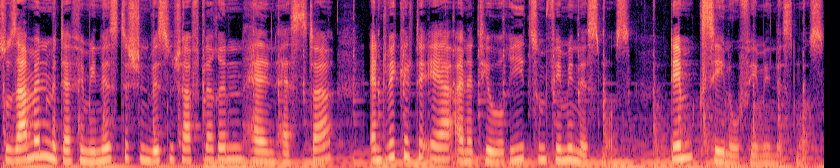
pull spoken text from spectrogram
Zusammen mit der feministischen Wissenschaftlerin Helen Hester entwickelte er eine Theorie zum Feminismus, dem Xenofeminismus.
